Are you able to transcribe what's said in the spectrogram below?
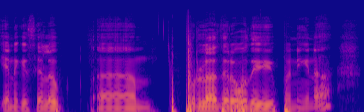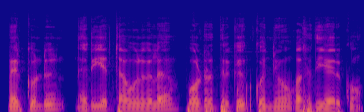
எனக்கு சில பொருளாதார உதவி பண்ணிங்கன்னா மேற்கொண்டு நிறைய தகவல்களை போடுறதுக்கு கொஞ்சம் வசதியாக இருக்கும்.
